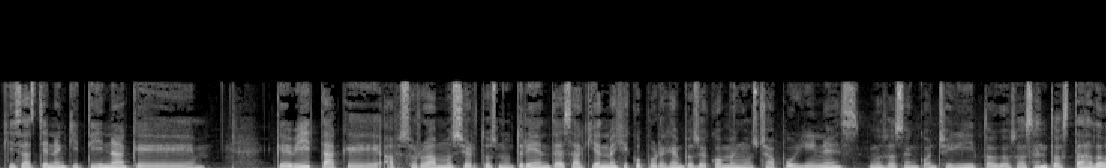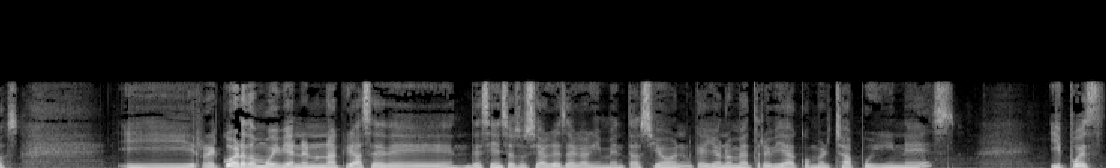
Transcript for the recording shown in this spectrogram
quizás tienen quitina que que evita que absorbamos ciertos nutrientes. Aquí en México, por ejemplo, se comen los chapulines, los hacen con los hacen tostados. Y recuerdo muy bien en una clase de, de ciencias sociales de la alimentación que yo no me atrevía a comer chapulines. Y pues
